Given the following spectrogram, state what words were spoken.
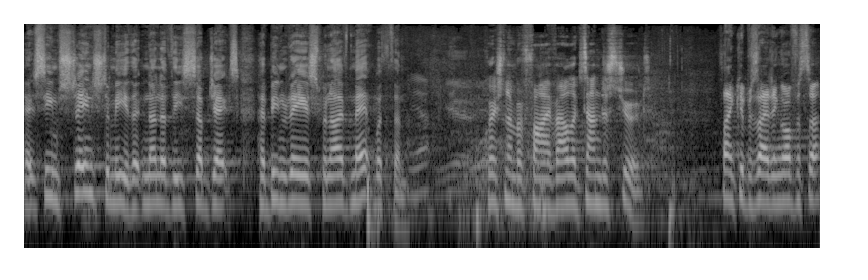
It seems strange to me that none of these subjects have been raised when I've met with them. Yeah. Question number five, Alexander Stewart. Thank you, Presiding Officer.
